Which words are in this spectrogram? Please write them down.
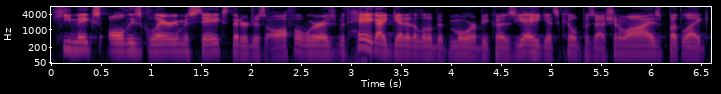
he makes all these glaring mistakes that are just awful. Whereas with Hagg, I get it a little bit more because yeah, he gets killed possession wise, but like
